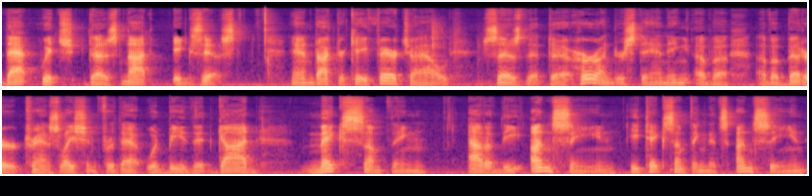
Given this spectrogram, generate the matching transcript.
that which does not exist. And Dr. Kay Fairchild says that uh, her understanding of a, of a better translation for that would be that God makes something out of the unseen. He takes something that's unseen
